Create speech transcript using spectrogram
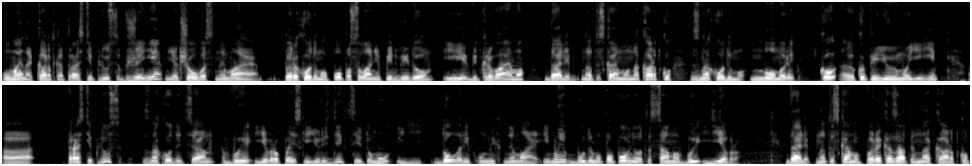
У мене картка Trusty Plus вже є. Якщо у вас немає, переходимо по посиланню під відео і відкриваємо. Далі натискаємо на картку, знаходимо номери, е, копіюємо її. Trusty Plus знаходиться в європейській юрисдикції, тому доларів у них немає, і ми будемо поповнювати саме в євро. Далі натискаємо переказати на картку,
